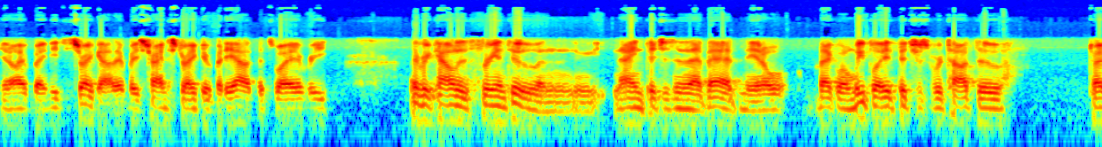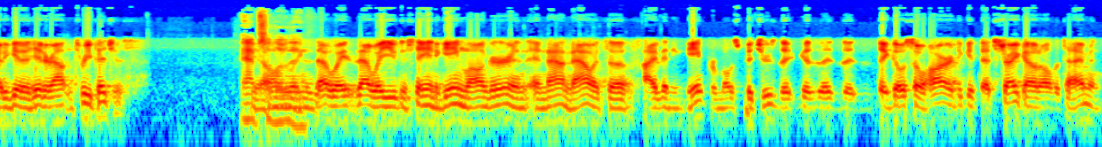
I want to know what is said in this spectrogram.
You know, everybody needs to strike out. Everybody's trying to strike everybody out. That's why every every count is three and two, and nine pitches isn't that bad. You know, back when we played, pitchers were taught to try to get a hitter out in three pitches. Absolutely. You know, that way, that way you can stay in the game longer. And, and now, now it's a five inning game for most pitchers because they, they go so hard to get that strikeout all the time, and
